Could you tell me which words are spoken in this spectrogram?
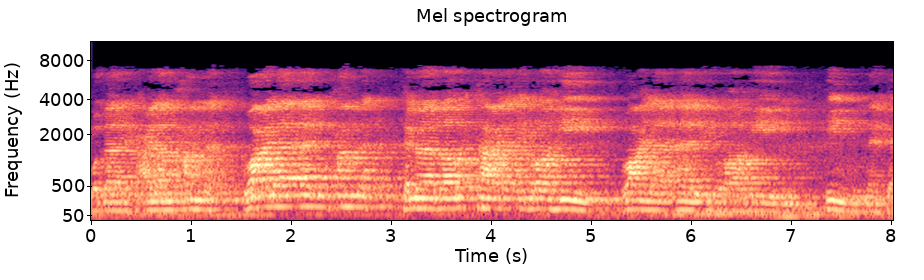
وبارك على محمد وعلى آل محمد كما باركت على إبراهيم وعلى آل إبراهيم إنك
